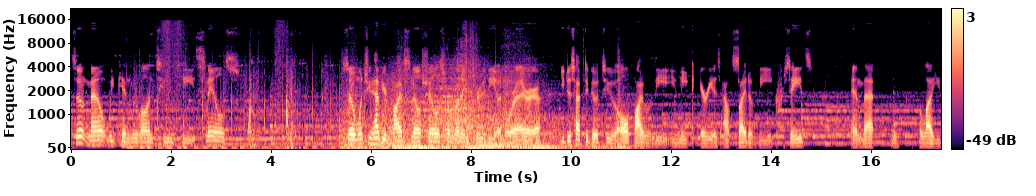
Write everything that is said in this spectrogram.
So now we can move on to the snails. So once you have your five snail shells from running through the Anura area, you just have to go to all five of the unique areas outside of the Crusades, and that will allow you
